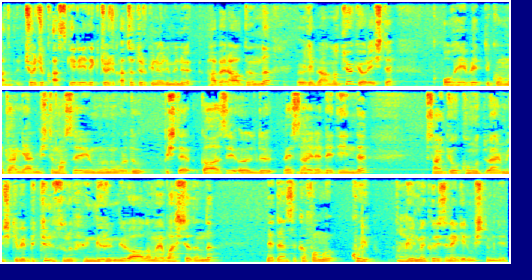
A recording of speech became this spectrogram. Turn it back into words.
at- çocuk askeriyedeki çocuk Atatürk'ün ölümünü haber aldığında öyle bir anlatıyor ki oraya işte o heybetli komutan gelmişti masaya yumruğunu vurdu işte Gazi öldü vesaire dediğinde sanki o komut vermiş gibi bütün sınıf hüngür hüngür ağlamaya başladığında nedense kafamı koyup Evet. gülme krizine girmiştim diyor.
